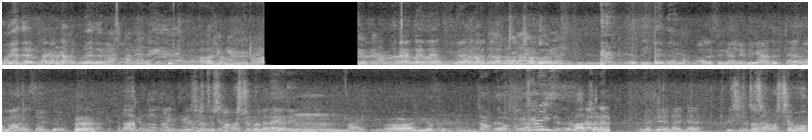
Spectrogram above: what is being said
ঘুরে দেয় ঘুরে দেয়। আবার ঠিক আছে 13 12 14 বিশিষ্ট সামস্য বলবে না এদি ঠিক আছে যাও বেরো বেরো এটা কে নাই না বিশিষ্ট সামস্য মুখ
